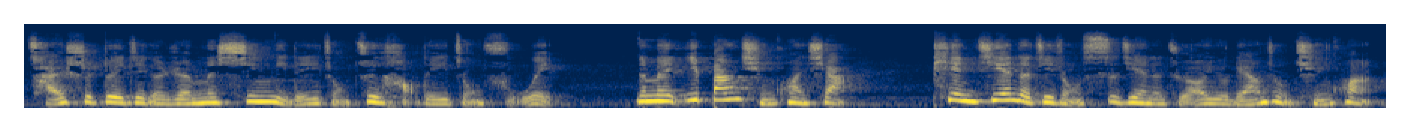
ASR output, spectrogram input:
才是对这个人们心理的一种最好的一种抚慰。那么一般情况下，骗捐的这种事件呢，主要有两种情况，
